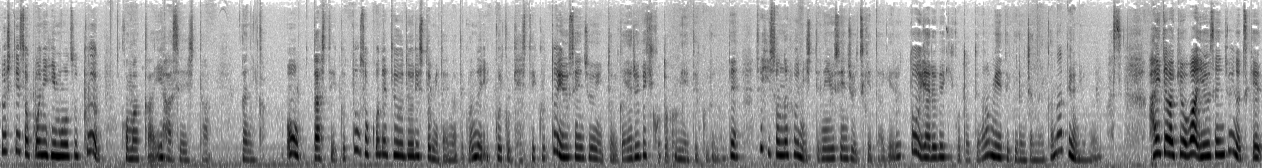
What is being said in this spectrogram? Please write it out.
そしてそこに紐づく細かい派生した何か。を出していくとそこでトゥードゥリストみたいになってくるので一個一個消していくと優先順位というかやるべきことが見えてくるので是非そんな風にしてね優先順位つけてあげるとやるべきことっていうのが見えてくるんじゃないかなというふうに思います。はいでは今日は優先順位のつけ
